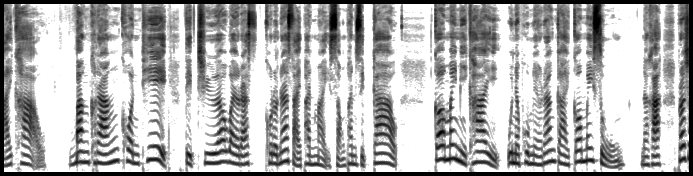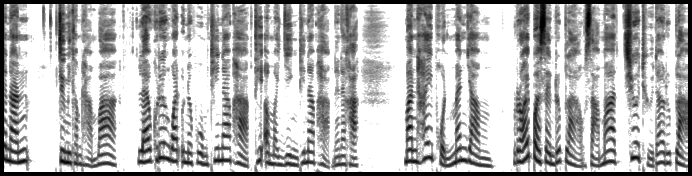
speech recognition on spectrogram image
ลายๆ ข่าว บางครั้งคนที่ติดเชื้อไวรัสโคโรนาสายพันธุ์ใหม่ 2019 ก็ไม่มีไข้ อุณหภูมิในร่างกายก็ไม่สูงนะคะ เพราะฉะนั้นจึงมีคำถามว่า แล้วเครื่องวัดอุณหภูมิที่หน้าผากที่เอามายิงที่หน้าผากเนี่ยนะคะ มันให้ผลแม่นยำร้อยเปอร์เซ็นหรือเปล่า สามารถเชื่อถือได้หรือเปล่า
